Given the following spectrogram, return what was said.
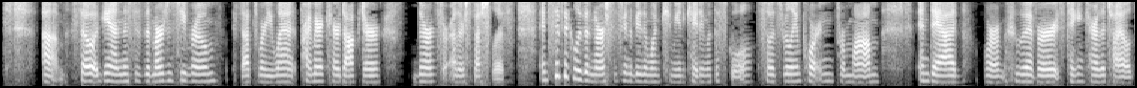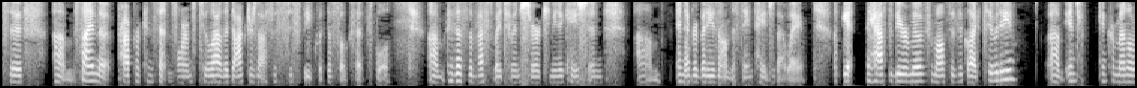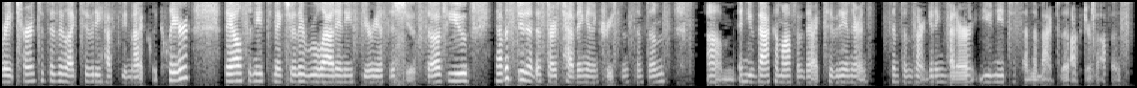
Um, so again, this is the emergency room, if that's where you went, primary care doctor, nurse or other specialists. And typically the nurse is going to be the one communicating with the school. So it's really important for mom and dad or whoever is taking care of the child to um, sign the proper consent forms to allow the doctor's office to speak with the folks at school because um, that's the best way to ensure communication um, and everybody is on the same page that way. Again, they have to be removed from all physical activity um, incremental return to physical activity has to be medically cleared. They also need to make sure they rule out any serious issues. So if you have a student that starts having an increase in symptoms um, and you back them off of their activity and their symptoms aren't getting better, you need to send them back to the doctor's office.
